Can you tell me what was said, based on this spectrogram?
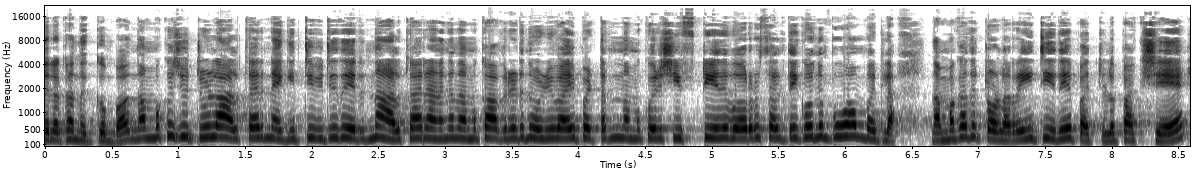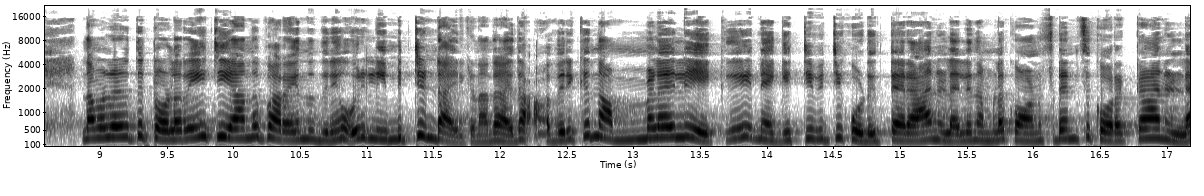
കൂട്ടുകുടുംബത്തിലൊക്കെ നിൽക്കുമ്പോൾ നമുക്ക് ചുറ്റുമുള്ള ആൾക്കാർ നെഗറ്റിവിറ്റി തരുന്ന ആൾക്കാരാണെങ്കിൽ നമുക്ക് അവരുടെ ഒഴിവായി പെട്ടെന്ന് നമുക്കൊരു ഷിഫ്റ്റ് ചെയ്ത് വേറൊരു സ്ഥലത്തേക്കൊന്നും പോകാൻ പറ്റില്ല. നമുക്കത് ടൊളറേറ്റ് ചെയ്തേ പറ്റുള്ളൂ. പക്ഷേ നമ്മളടുത്ത് ടൊളറേറ്റ് ചെയ്യാന്ന് പറയുന്നതിന് ഒരു ലിമിറ്റ് ഉണ്ടായിരിക്കണം. അതായത് അവർക്ക് നമ്മളിലേക്ക് നെഗറ്റിവിറ്റി കൊടുത്തരാനുള്ള അല്ലെങ്കിൽ നമ്മളെ കോൺഫിഡൻസ് കുറയ്ക്കാനുള്ള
